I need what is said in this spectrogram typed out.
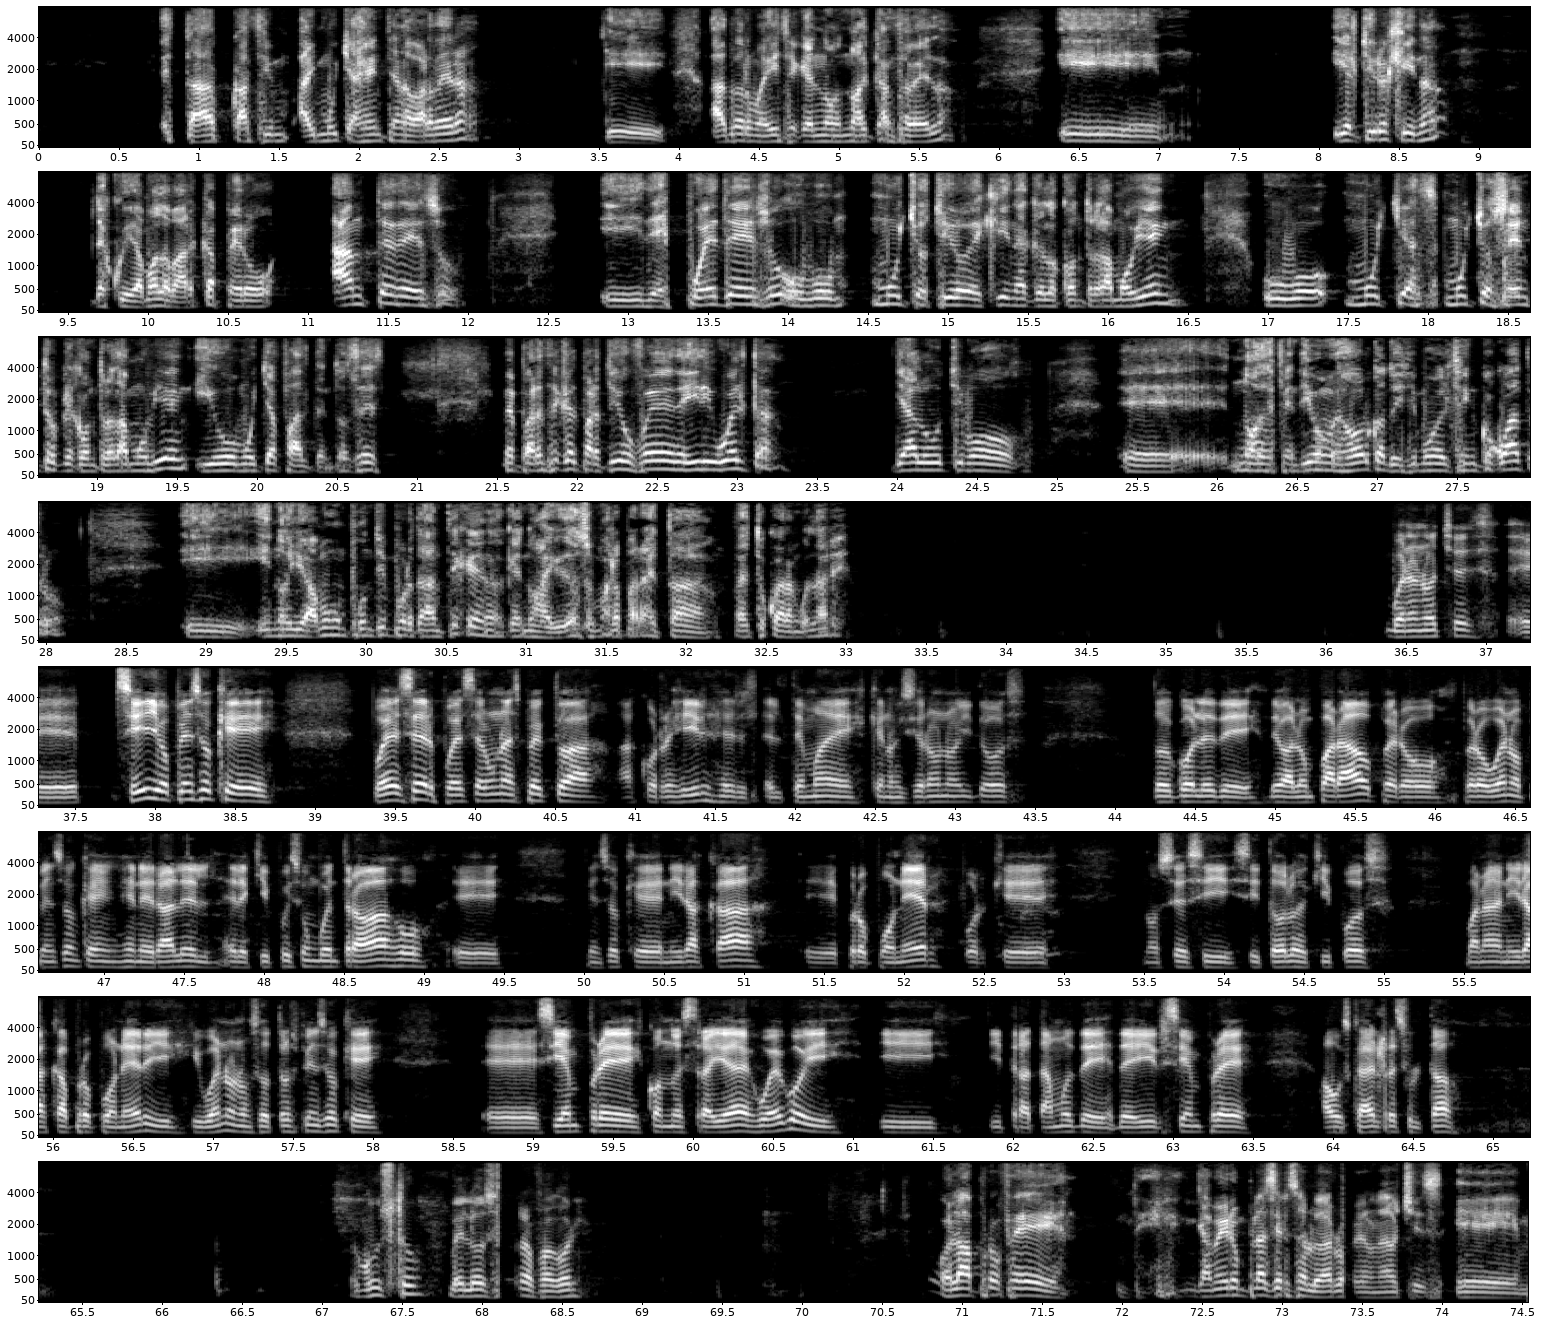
está casi, hay mucha gente en la bardera y Álvaro me dice que no, no alcanza a verla. Y, y el tiro esquina, descuidamos la barca, pero antes de eso y después de eso hubo muchos tiros de esquina que los controlamos bien, hubo muchas, muchos centros que controlamos bien y hubo mucha falta. Entonces, me parece que el partido fue de ida y vuelta. Ya lo último eh, nos defendimos mejor cuando hicimos el 5-4 y, nos llevamos un punto importante que, que nos ayuda a sumar para, esta, estos cuadrangulares. Buenas noches. Eh, sí, yo pienso que puede ser, puede ser un aspecto a, corregir, el, tema de que nos hicieron hoy dos, dos goles de, balón parado, pero, pero bueno, pienso que en general el, el equipo hizo un buen trabajo. Eh, pienso que venir acá, eh, proponer, porque no sé si, si todos los equipos van a venir acá a proponer y, bueno, nosotros pienso que eh, siempre con nuestra idea de juego y, y, tratamos de, ir siempre a buscar el resultado. Augusto, Veloz, Rafa Gol. Hola, profe. Ya me un placer saludarlo. Buenas noches. Eh,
